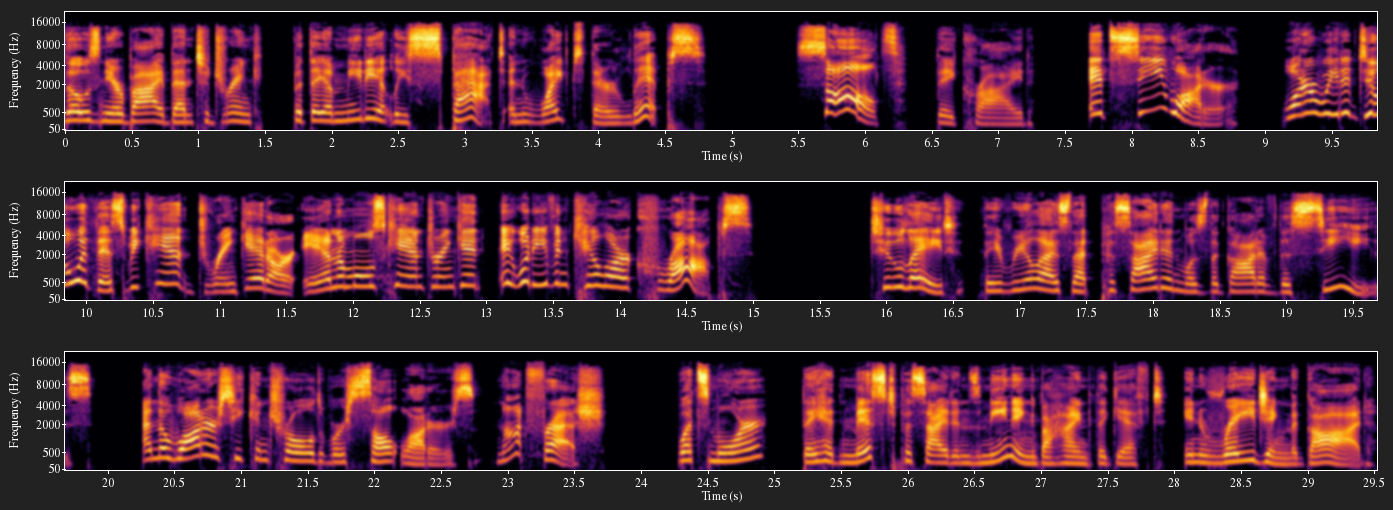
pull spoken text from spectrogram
Those nearby bent to drink, but they immediately spat and wiped their lips. Salt! they cried. It's seawater! What are we to do with this? We can't drink it. Our animals can't drink it. It would even kill our crops. Too late, they realized that Poseidon was the god of the seas, and the waters he controlled were salt waters, not fresh. What's more, they had missed Poseidon's meaning behind the gift, enraging the god.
